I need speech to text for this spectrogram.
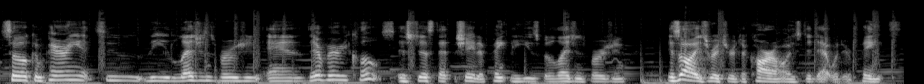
So comparing it to the Legends version, and they're very close. It's just that the shade of paint they use for the Legends version is always richer. Takara always did that with their paints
